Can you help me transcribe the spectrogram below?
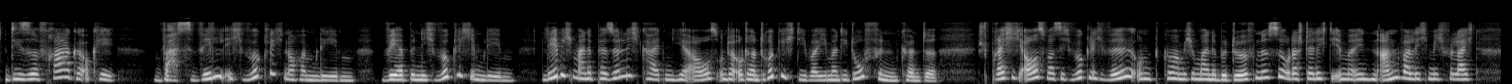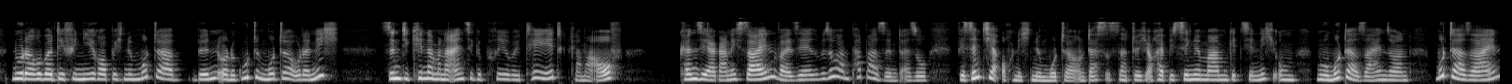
diese Frage, okay, was will ich wirklich noch im Leben? Wer bin ich wirklich im Leben? Lebe ich meine Persönlichkeiten hier aus oder unterdrücke ich die, weil jemand die doof finden könnte? Spreche ich aus, was ich wirklich will und kümmere mich um meine Bedürfnisse oder stelle ich die immer hinten an, weil ich mich vielleicht nur darüber definiere, ob ich eine Mutter bin oder eine gute Mutter oder nicht? Sind die Kinder meine einzige Priorität? Klammer auf. Können sie ja gar nicht sein, weil sie ja sowieso beim Papa sind. Also wir sind ja auch nicht eine Mutter. Und das ist natürlich auch Happy Single Mom, geht es hier nicht um nur Mutter sein, sondern Mutter sein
